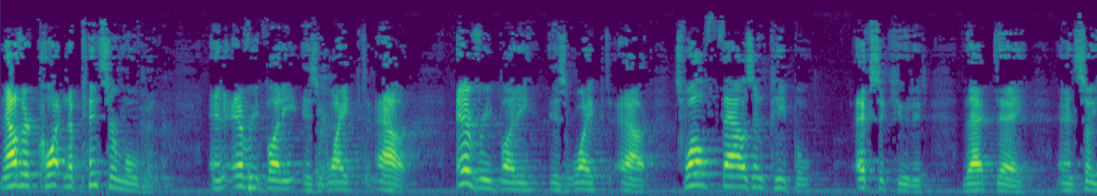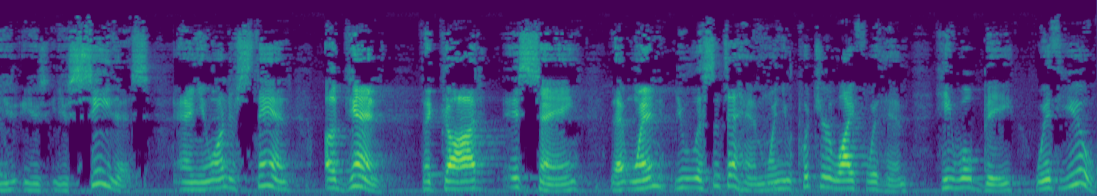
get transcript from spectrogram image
Now they're caught in a pincer movement. And everybody is wiped out. Everybody is wiped out. 12,000 people executed that day. And so you, you, you see this and you understand again that God is saying that when you listen to Him, when you put your life with Him, he will be with you.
